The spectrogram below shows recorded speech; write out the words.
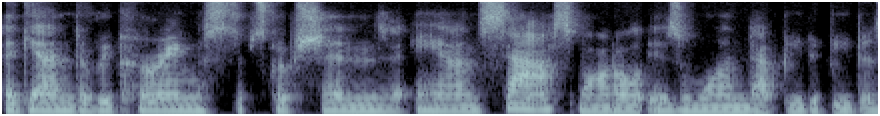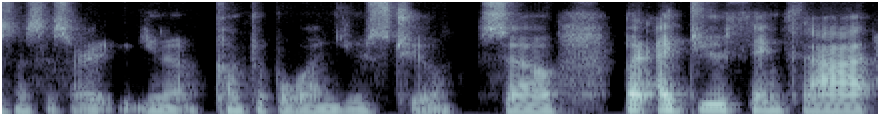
again, the recurring subscriptions and SaaS model is one that B2B businesses are, you know, comfortable and used to. So, but I do think that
